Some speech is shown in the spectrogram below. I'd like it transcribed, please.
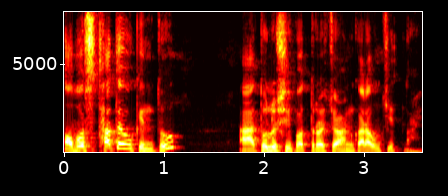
অবস্থাতেও কিন্তু তুলসীপত্র চয়ন করা উচিত নয়।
